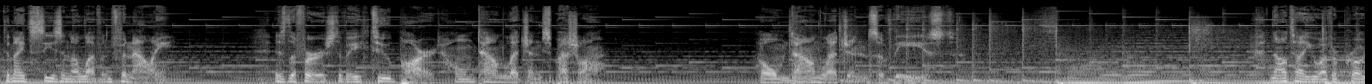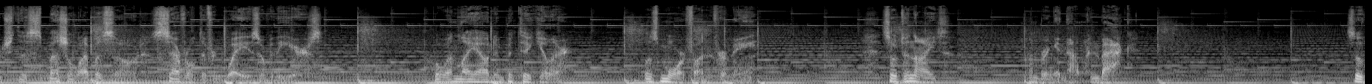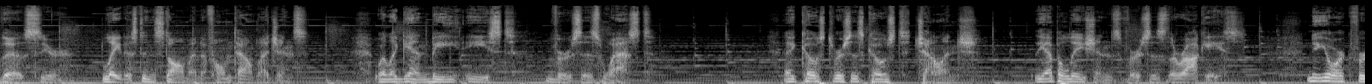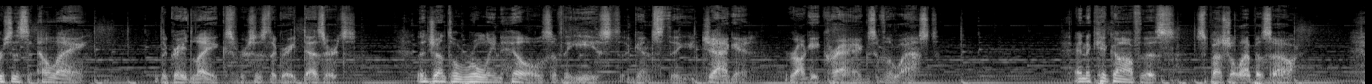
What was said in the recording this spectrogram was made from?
Tonight's season 11 finale is the first of a two part Hometown Legend special. Hometown Legends of the East. Now, I'll tell you, I've approached this special episode several different ways over the years, but one layout in particular was more fun for me. So tonight, I'm bringing that one back. So, this, your latest installment of Hometown Legends, will again be East versus West. A coast versus coast challenge. The Appalachians versus the Rockies. New York versus LA. The Great Lakes versus the Great Deserts. The gentle rolling hills of the East against the jagged, rocky crags of the West. And to kick off this special episode,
